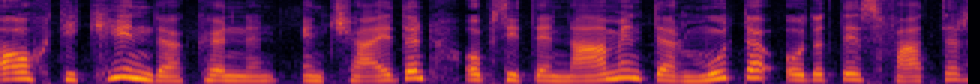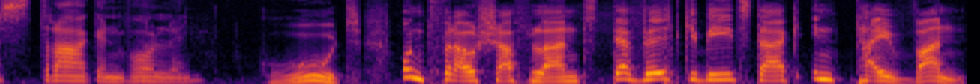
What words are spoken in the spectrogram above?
auch die Kinder können entscheiden, ob sie den Namen der Mutter oder des Vaters tragen wollen. Gut. Und Frau Schaffland, der Weltgebetstag in Taiwan.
